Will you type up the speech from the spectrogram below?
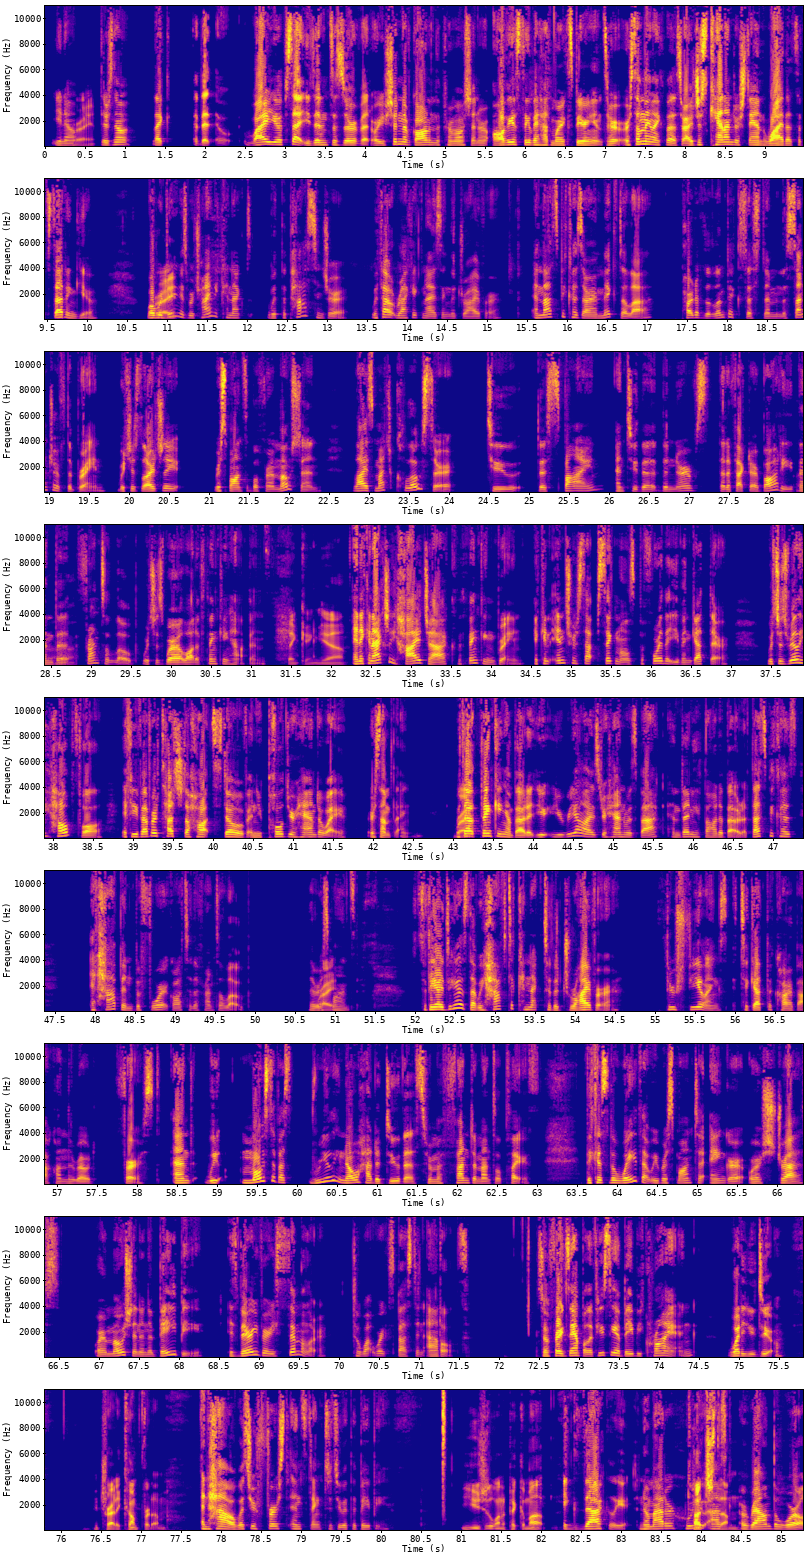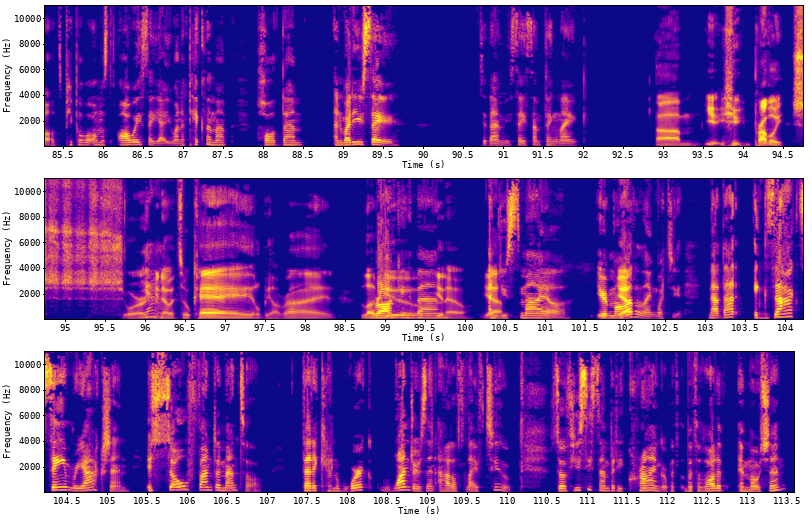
You know, Right. there's no, like, that, why are you upset? You didn't deserve it, or you shouldn't have gotten the promotion, or obviously they had more experience, or, or something like this, or I just can't understand why that's upsetting you. What we're doing is we're trying to connect with the passenger without recognizing the driver. And that's because our amygdala, part of the limbic system in the center of the brain, which is largely responsible for emotion, lies much closer to the spine and to the, the nerves that affect our body than the Ah. frontal lobe, which is where a lot of thinking happens. Thinking, yeah. And it can actually hijack the thinking brain. It can intercept signals before they even get there, which is really helpful if you've ever touched a hot stove and you pulled your hand away or something without thinking about it. You, you realized your hand was back and then you thought about it. That's because it happened before it got to the frontal lobe, the Right. response. So the idea is that we have to connect to the driver through feelings to get the car back on the road first. And we, most of us really know how to do this from a fundamental place because the way that we respond to anger or stress or emotion in a baby is very, very similar to what works best in adults. So, for example, if you see a baby crying, what do you do? You try to comfort them. And how? What's your first instinct to do with the baby? You usually want to pick them up. Exactly. No matter who Touch you ask them. around the world, people will almost always say, Yeah, you want to pick them up, hold them. And what do you say to them? You say something like, Um, you you probably shh, or you know it's okay, it'll be all right. Love Rocking you, them, you know. Yeah, and you smile. You're modeling what you. Now, that exact same reaction is so fundamental that it can work wonders in adult life too. So, if you see somebody crying or with, with a lot of emotion,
